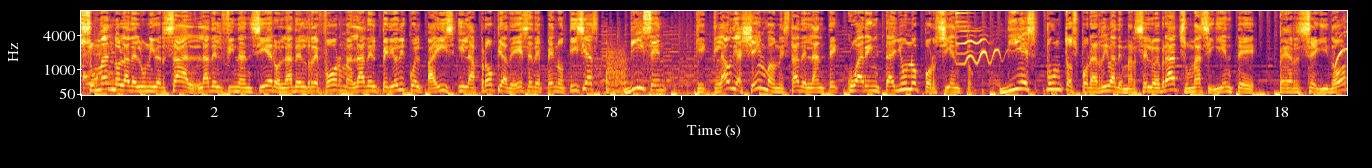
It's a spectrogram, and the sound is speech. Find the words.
sumando la del Universal, la del Financiero, la del Reforma, la del periódico El País y la propia de SDP Noticias, dicen que Claudia Sheinbaum está adelante 41%, 10 puntos por arriba de Marcelo Ebrard, su más siguiente perseguidor.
